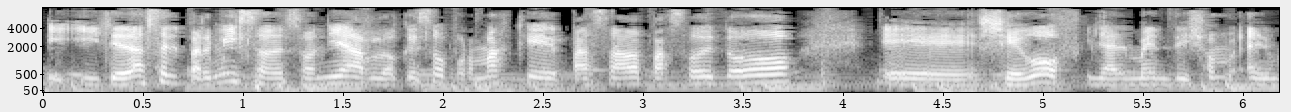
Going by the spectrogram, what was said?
y, te das el permiso de soñarlo, que eso por más que pasaba, pasó de todo, eh, llegó finalmente. Y yo en,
